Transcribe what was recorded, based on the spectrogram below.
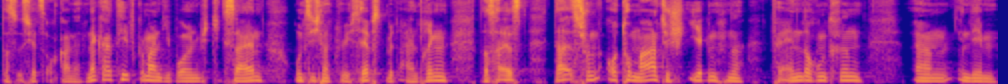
das ist jetzt auch gar nicht negativ gemeint, die wollen wichtig sein und sich natürlich selbst mit einbringen. Das heißt, da ist schon automatisch irgendeine Veränderung drin ähm, in, dem,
